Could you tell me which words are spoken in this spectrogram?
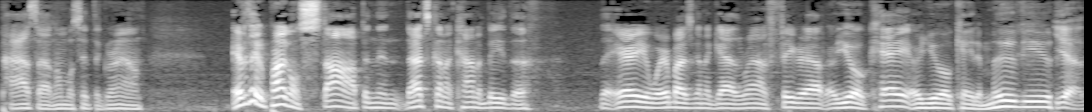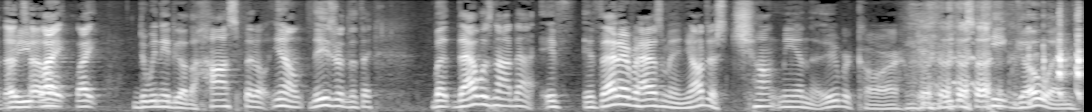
pass out and almost hit the ground, everything would probably gonna stop, and then that's gonna kind of be the the area where everybody's gonna gather around and figure out: Are you okay? Are you okay to move you? Yeah, Are that's you how- like like? Do we need to go to the hospital? You know, these are the things. But that was not that. If if that ever has been, y'all just chunk me in the Uber car. We just keep going.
